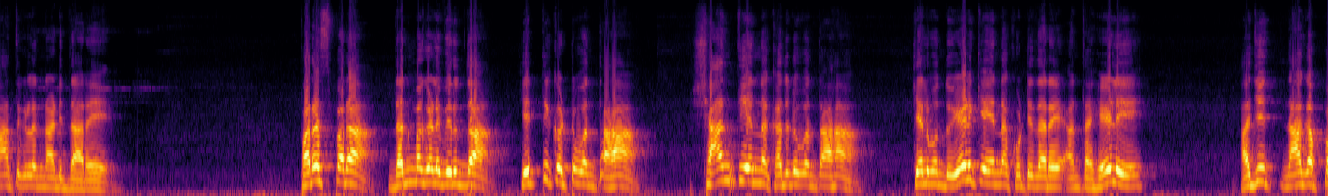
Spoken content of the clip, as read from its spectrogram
ಮಾತುಗಳನ್ನಾಡಿದ್ದಾರೆ ಪರಸ್ಪರ ಧರ್ಮಗಳ ವಿರುದ್ಧ ಎತ್ತಿಕಟ್ಟುವಂತಹ, ಶಾಂತಿಯನ್ನು ಕದಡುವಂತಹ ಕೆಲವೊಂದು ಹೇಳಿಕೆಯನ್ನು ಕೊಟ್ಟಿದ್ದಾರೆ ಅಂತ ಹೇಳಿ ಅಜಿತ್ ನಾಗಪ್ಪ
